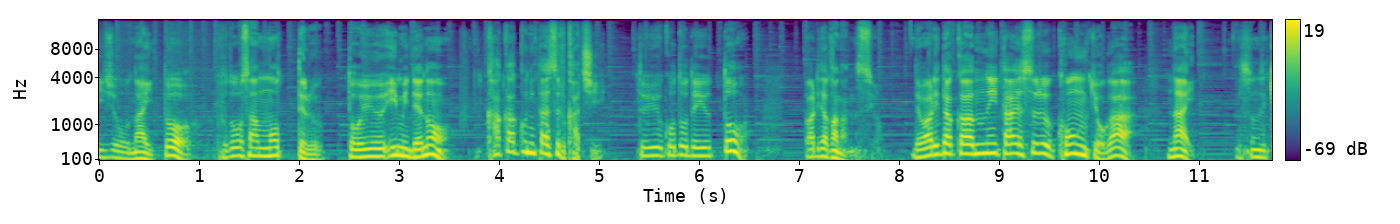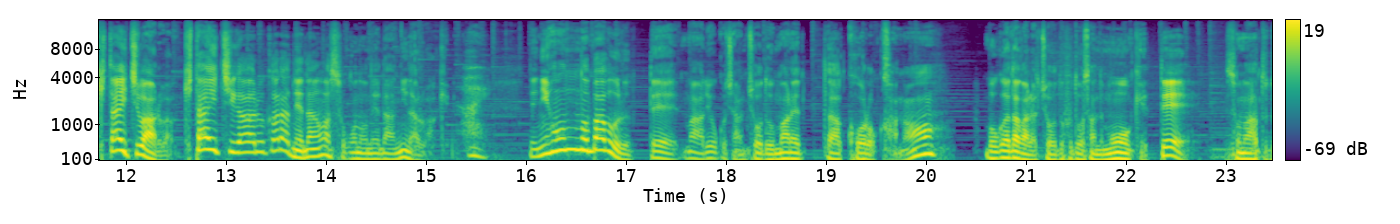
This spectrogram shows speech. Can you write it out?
以上ないと不動産持ってるという意味での価格に対する価値ということで言うと割高なんですよ。で割高に対する根拠がない。その期待値はあるわ期待値があるから値段はそこの値段になるわけ、はい、で日本のバブルってまあ涼子ちゃんちょうど生まれた頃かな。僕はだからちょうど不動産で儲けてその後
